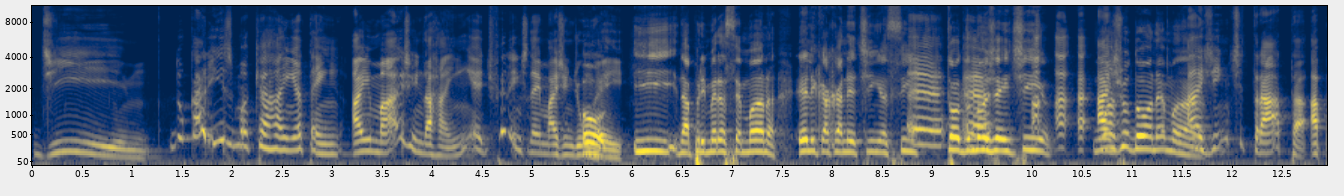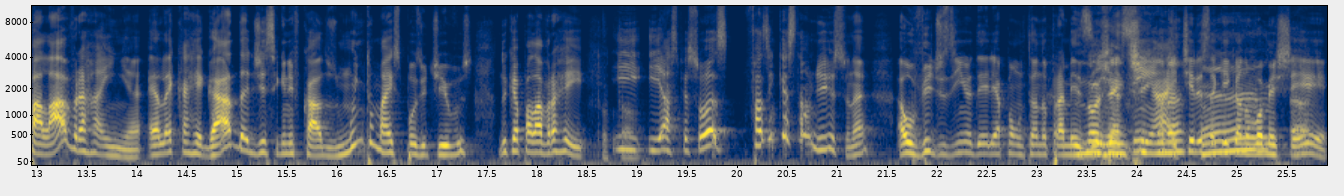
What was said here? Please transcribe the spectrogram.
de do carisma que a rainha tem. A imagem da rainha é diferente da imagem de um Oh, rei. E na primeira semana, ele com a canetinha assim, É, todo é. nojentinho. A- a- não a- ajudou, né, mano? A gente trata a palavra rainha, ela é carregada de significados muito mais positivos do que a palavra rei. E, e as pessoas fazem questão disso, né? É O videozinho dele apontando pra mesinha assim, Nojentinho, ai, né? tira isso aqui que eu não vou Ah, mexer.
